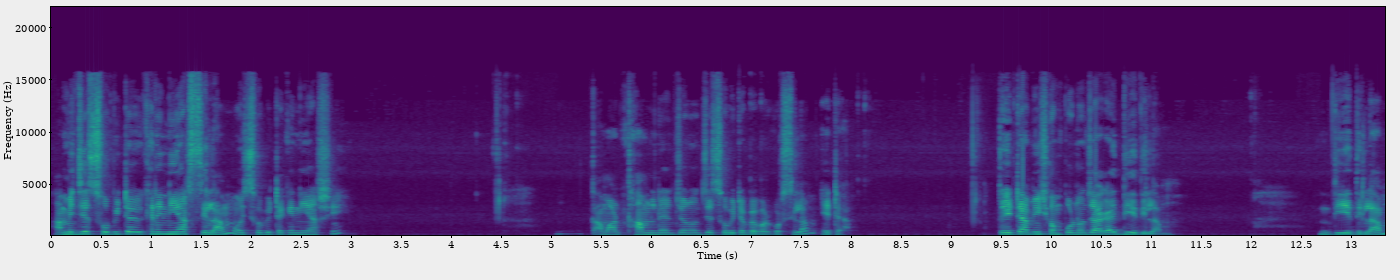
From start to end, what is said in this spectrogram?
আমি যে ছবিটা ওইখানে নিয়ে আসছিলাম, ওই ছবিটাকে নিয়ে আসি। আমার থামলেনের জন্য যে ছবিটা ব্যবহার করছিলাম, এটা। তো এটা আমি সম্পূর্ণ জায়গায় দিয়ে দিলাম। দিয়ে দিলাম।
